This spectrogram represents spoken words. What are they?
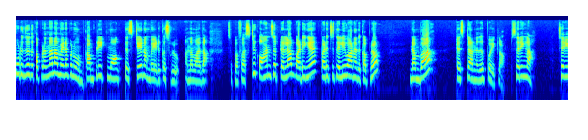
முடிஞ்சதுக்கு அப்புறம் தான் நம்ம என்ன பண்ணுவோம்? கம்ப்ளீட் மார்க் டெஸ்ட்டே நம்ம எடுக்க சொல்லுவோம். அந்த மாதிரி தான். ஸோ இப்போ ஃபஸ்ட்டு கான்செப்ட் எல்லாம் படிங்க. படித்து தெளிவானதுக்கப்புறம் நம்ம டெஸ்ட் ஆனது போய்க்கலாம். சரிங்களா? சரி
